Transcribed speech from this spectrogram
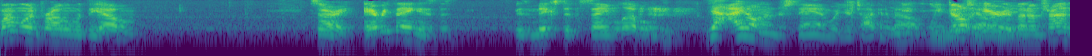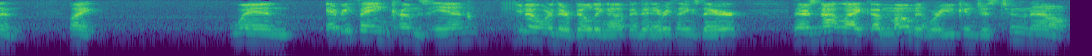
my one problem with the album. Sorry, everything is the, is mixed at the same level. Yeah, I don't understand what you're talking about. you you don't hear me. it, but I'm trying to like when everything comes in, you know, where they're building up and then everything's there. There's not like a moment where you can just tune out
